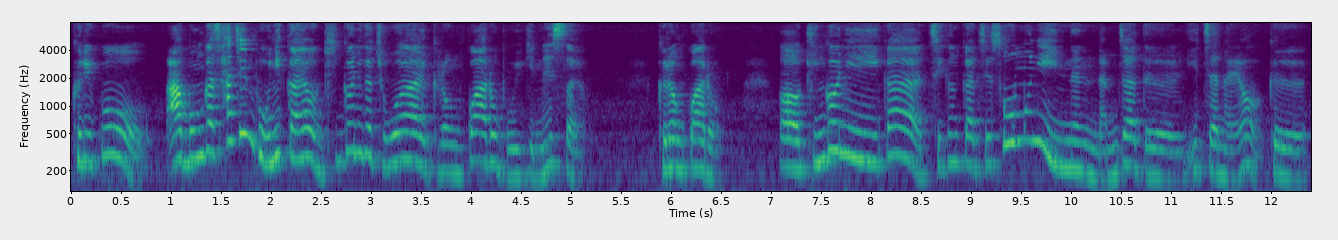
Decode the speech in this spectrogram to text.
그리고 아 뭔가 사진 보니까요 김건희가 좋아할 그런 과로 보이긴 했어요. 그런 과로. 어, 김건희가 지금까지 소문이 있는 남자들 있잖아요. 그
